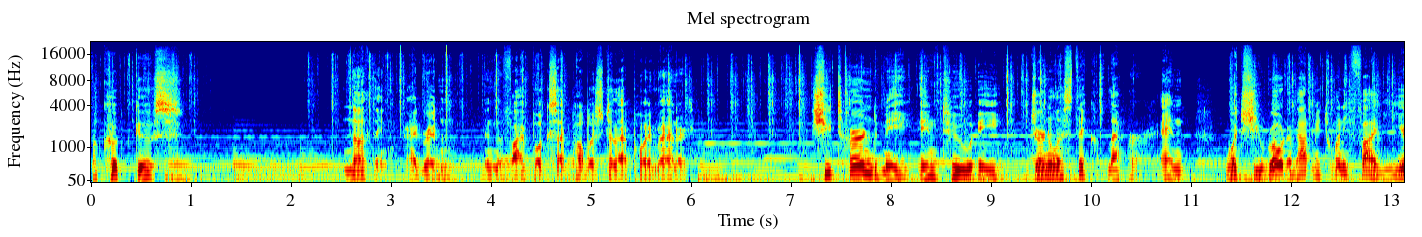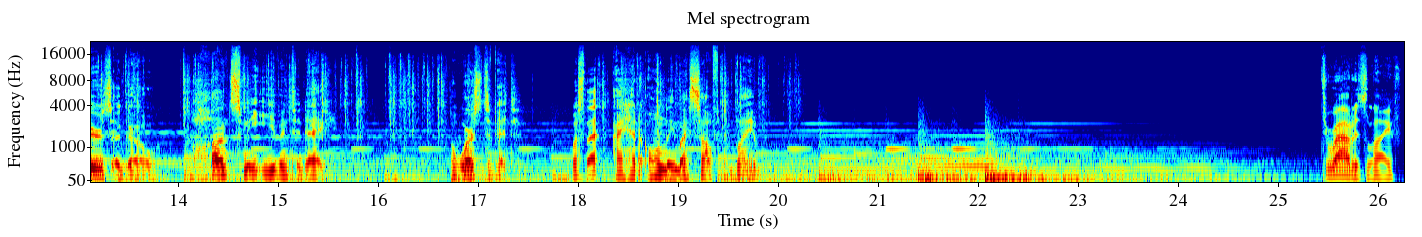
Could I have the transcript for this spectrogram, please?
a cooked goose. Nothing I'd written in the five books I'd published to that point mattered. She turned me into a journalistic leper, and what she wrote about me 25 years ago haunts me even today. The worst of it was that I had only myself to blame. Throughout his life,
